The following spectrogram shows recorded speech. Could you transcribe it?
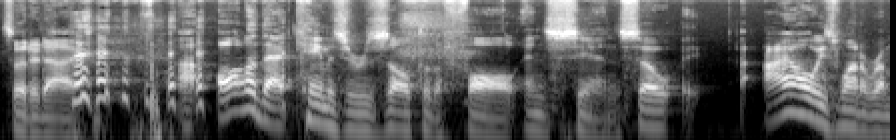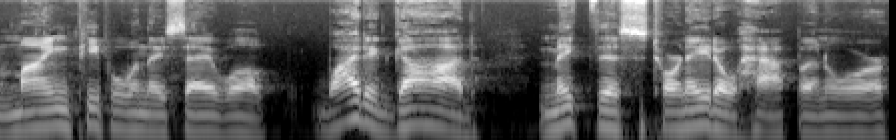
so did I. uh, all of that came as a result of the fall and sin. So I always want to remind people when they say, well, why did God make this tornado happen or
